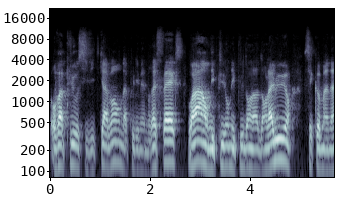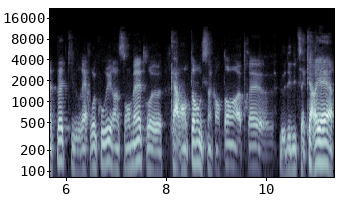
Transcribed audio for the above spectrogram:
On va plus aussi vite qu'avant. On n'a plus les mêmes réflexes. Voilà, on n'est plus, on n'est plus dans, la- dans l'allure. C'est comme un athlète qui voudrait recourir un 100 mètres euh, 40 ans ou 50 ans après euh, le début de sa carrière.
